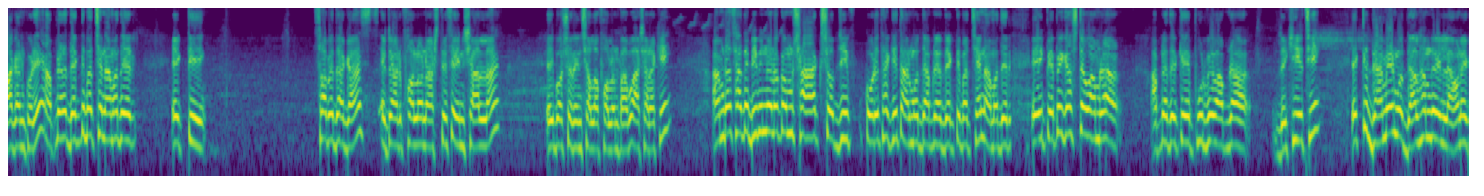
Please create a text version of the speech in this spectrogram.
বাগান করে। আপনারা দেখতে পাচ্ছেন আমাদের একটি সবেদা গাছ, এটার ফলন আসতেছে ইনশাআল্লাহ। এই বছর ইনশাল্লাহ ফলন পাবো, আশা রাখি। আমরা সাথে বিভিন্ন রকম শাক, সবজি করে থাকি, তার মধ্যে আপনারা দেখতে পাচ্ছেন আমাদের এই পেঁপে গাছটাও আমরা আপনাদেরকে পূর্বেও আমরা দেখিয়েছি। একটি ড্রামের মধ্যে, আলহামদুলিল্লাহ, অনেক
